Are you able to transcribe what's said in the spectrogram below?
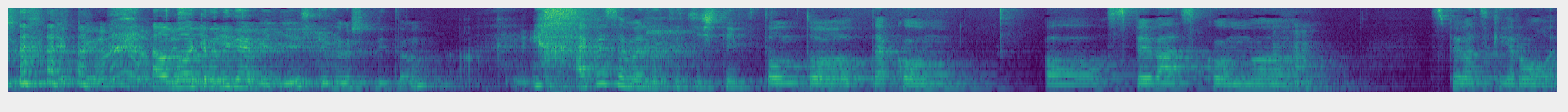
Ďakujem. Ale veľakrát aj vedieš, keď sme už pri tom. Okay. Ako sa možno cítiš ty v tomto takom o, speváckom, uh-huh. speváckej role?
